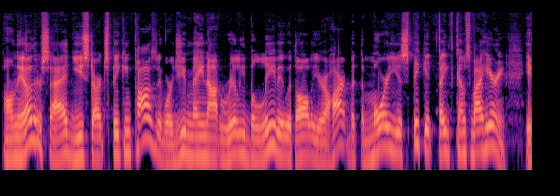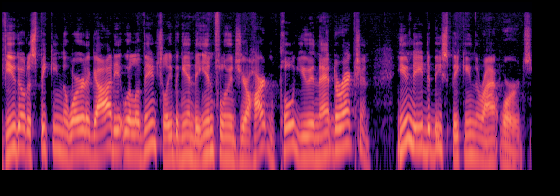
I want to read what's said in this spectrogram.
On the other side, you start speaking positive words. You may not really believe it with all of your heart, but the more you speak it, faith comes by hearing. If you go to speaking the Word of God, it will eventually begin to influence your heart and pull you in that direction. You need to be speaking the right words.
